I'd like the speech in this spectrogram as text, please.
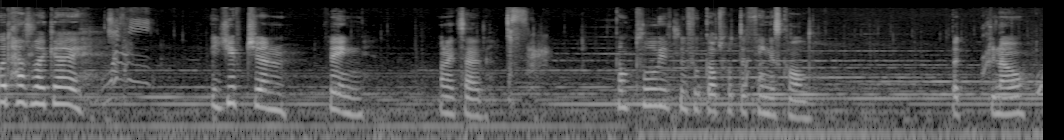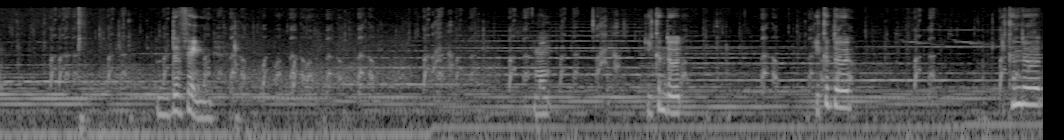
Oh, it has like a Egyptian thing on its head. Completely forgot what the thing is called. But, you know, the thing. Come on. You can do it. You can do it. You can do it.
